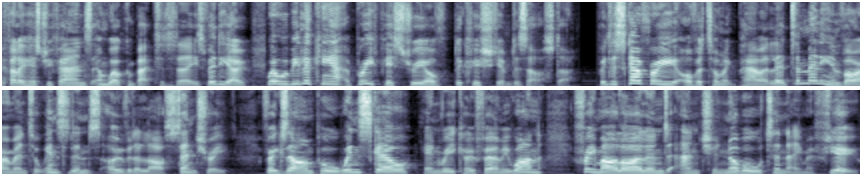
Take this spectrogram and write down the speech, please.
fellow history fans and welcome back to today's video, where we'll be looking at a brief history of the Kyshtym disaster. The discovery of atomic power led to many environmental incidents over the last century. For example, Windscale, Enrico Fermi 1, Three Mile Island and Chernobyl to name a few.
